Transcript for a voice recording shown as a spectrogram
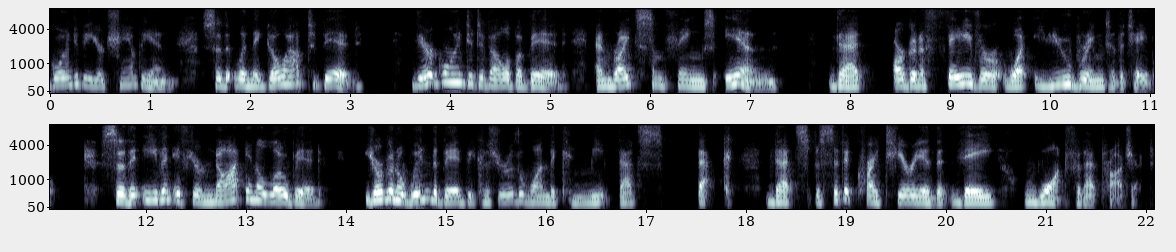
going to be your champion so that when they go out to bid, they're going to develop a bid and write some things in that are going to favor what you bring to the table. So that even if you're not in a low bid, you're going to win the bid because you're the one that can meet that spec, that specific criteria that they want for that project.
